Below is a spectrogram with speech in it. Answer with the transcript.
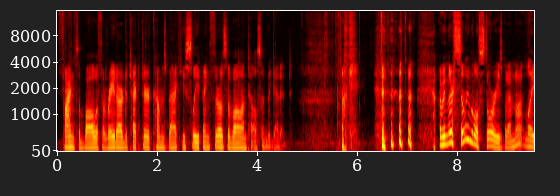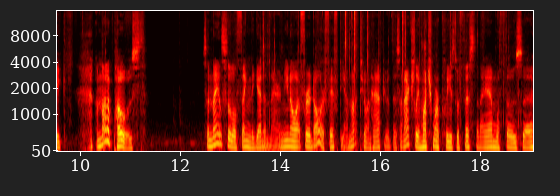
Finds the ball with a radar detector. Comes back. He's sleeping. Throws the ball and tells him to get it. Okay. I mean, they're silly little stories, but I'm not like... I'm not opposed. It's a nice little thing to get in there. And you know what? For a dollar fifty, I'm not too unhappy with this. I'm actually much more pleased with this than I am with those uh,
